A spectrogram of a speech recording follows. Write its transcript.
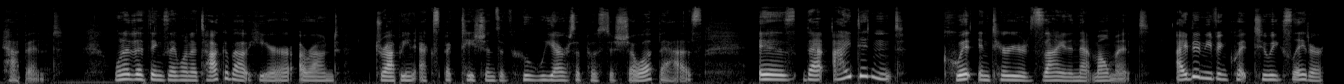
happened. One of the things I want to talk about here around dropping expectations of who we are supposed to show up as is that I didn't quit interior design in that moment. I didn't even quit two weeks later.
